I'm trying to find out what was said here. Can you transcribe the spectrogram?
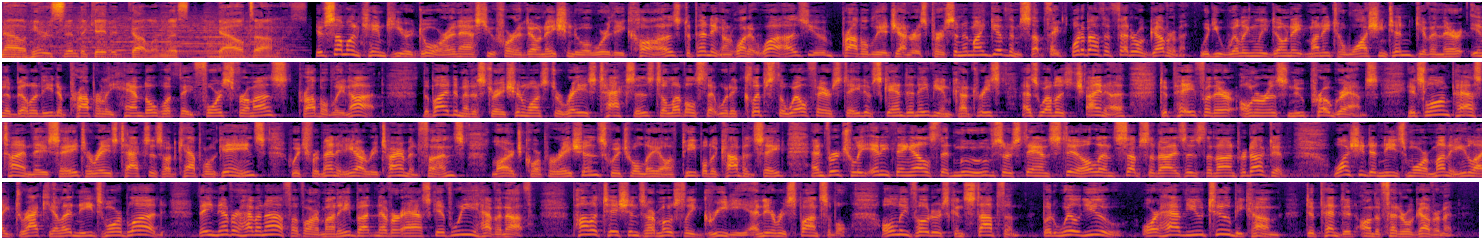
Now, here's syndicated columnist Cal Thomas. If someone came to your door and asked you for a donation to a worthy cause, depending on what it was, you're probably a generous person and might give them something. What about the federal government? Would you willingly donate money to Washington given their inability to properly handle what they force from us? Probably not. The Biden administration wants to raise taxes to levels that would eclipse the welfare state of Scandinavian countries as well as China to pay for their onerous new programs. It's long past time, they say, to raise taxes on capital gains, which for many are retirement funds, large corporations, which will lay off people to compensate, and virtually anything else that moves or stands still and subsidizes the non productive. Washington needs more money like Dracula needs more blood. They never have enough of our money, but never ask if we have enough. Politicians are mostly greedy and irresponsible. Only voters can stop them. But will you, or have you too, become dependent on the federal government?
